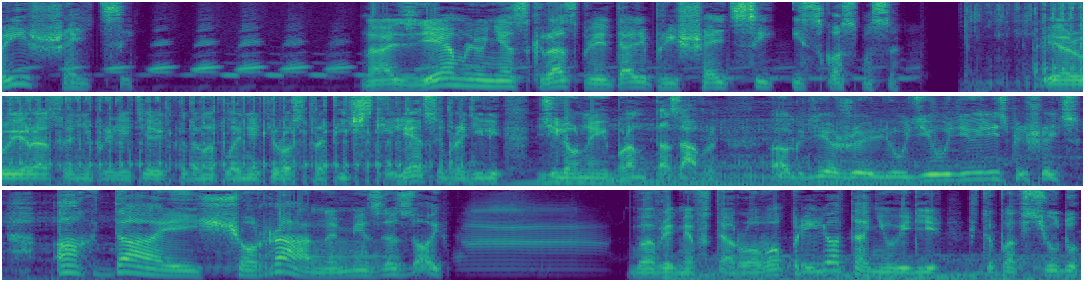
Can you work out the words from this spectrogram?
пришельцы. На Землю несколько раз прилетали пришельцы из космоса. Первый раз они прилетели, когда на планете рос тропический лес и бродили зеленые бронтозавры. А где же люди, удивились пришельцы? Ах да, еще рано, мезозой. Во время второго прилета они увидели, что повсюду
